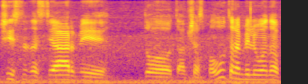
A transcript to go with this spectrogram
численности армии до там сейчас полутора миллионов,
